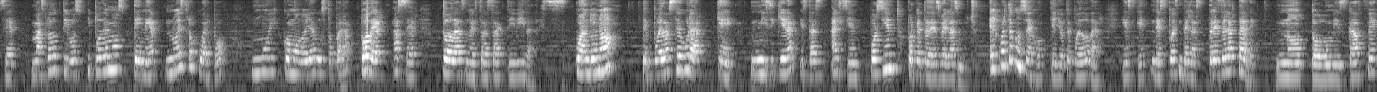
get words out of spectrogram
ser más productivos y podemos tener nuestro cuerpo muy cómodo y a gusto para poder hacer todas nuestras actividades. Cuando no, te puedo asegurar que ni siquiera estás al 100% porque te desvelas mucho. El cuarto consejo que yo te puedo dar es que después de las 3 de la tarde no tomes café.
